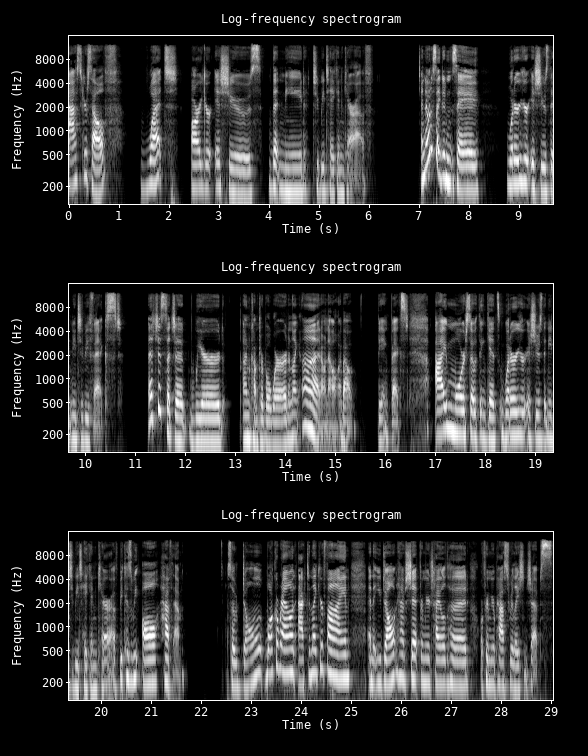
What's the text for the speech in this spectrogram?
ask yourself what are your issues that need to be taken care of? And notice I didn't say, what are your issues that need to be fixed? That's just such a weird, uncomfortable word. I'm like, uh, I don't know about being fixed. I more so think it's what are your issues that need to be taken care of because we all have them. So don't walk around acting like you're fine and that you don't have shit from your childhood or from your past relationships.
